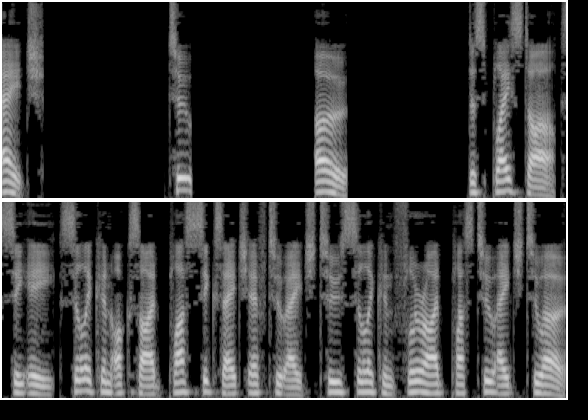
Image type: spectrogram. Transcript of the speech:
H 2 O display style CE silicon oxide plus 6HF2H2 silicon fluoride plus 2H2O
